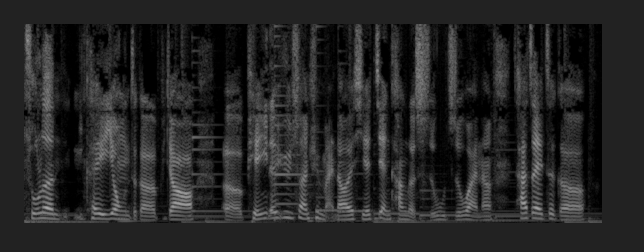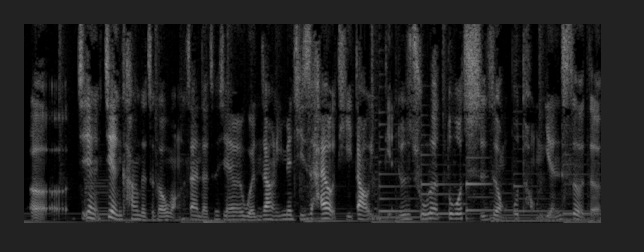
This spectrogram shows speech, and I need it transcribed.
除了你可以用这个比较呃便宜的预算去买到一些健康的食物之外呢，它在这个呃健健康的这个网站的这些文章里面，其实还有提到一点，就是除了多吃这种不同颜色的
